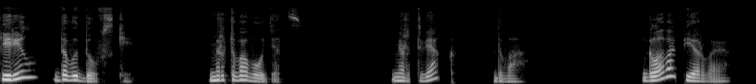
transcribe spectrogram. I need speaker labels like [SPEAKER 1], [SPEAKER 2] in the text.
[SPEAKER 1] Кирилл Давыдовский. Мертвоводец. Мертвяк 2. Глава первая.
